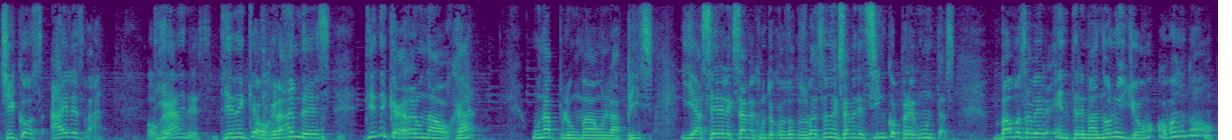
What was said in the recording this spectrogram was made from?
Chicos, ahí les va. O Tienen- grandes. Tienen que, o grandes. tienen que agarrar una hoja, una pluma, un lápiz y hacer el examen junto con nosotros. Va a ser un examen de cinco preguntas. Vamos a ver entre Manolo y yo, o bueno, no,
